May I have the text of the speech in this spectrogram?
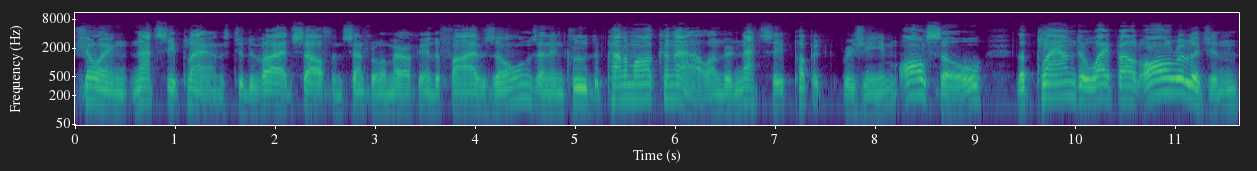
showing Nazi plans to divide South and Central America into five zones and include the Panama Canal under Nazi puppet regime. Also, the plan to wipe out all religion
